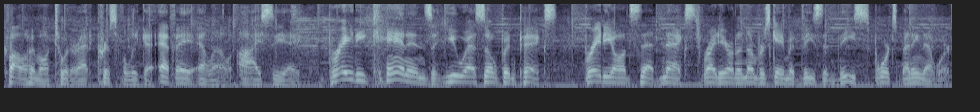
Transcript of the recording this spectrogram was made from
Follow him on Twitter at Chris Fallica, F A L L I C A. Brady Cannons at U.S. Open Picks. Brady on set next, right here on a numbers game at VSiN, the Sports Betting Network.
